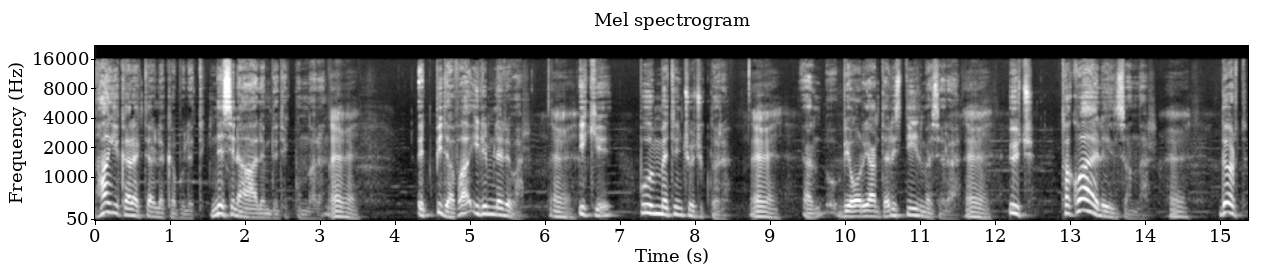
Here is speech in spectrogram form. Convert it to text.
hangi karakterle kabul ettik? Nesine alim dedik bunların? Evet. E, bir defa ilimleri var. Evet. İki, bu ümmetin çocukları. Evet. Yani bir oryantalist değil mesela. Evet. Üç, takva ehli insanlar. Evet. Dört,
